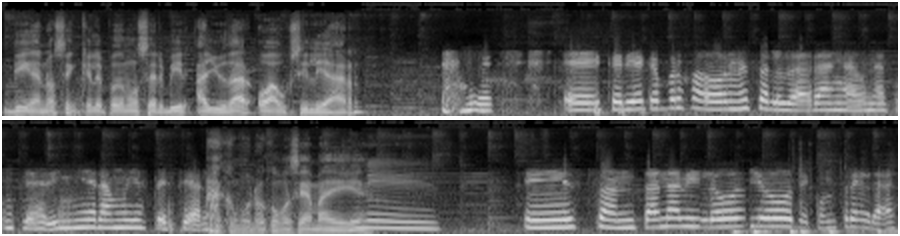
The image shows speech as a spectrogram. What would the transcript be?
Díganos en qué le podemos servir, ayudar o auxiliar. Eh, quería que por favor me saludaran a una cumpleañera muy especial. Ah, ¿cómo no? ¿Cómo se llama ella? es? Santana Vilorio de Contreras.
